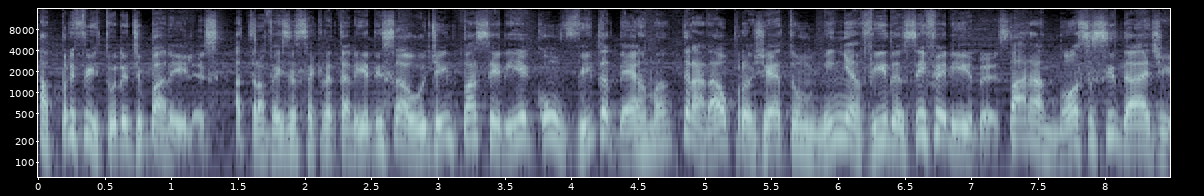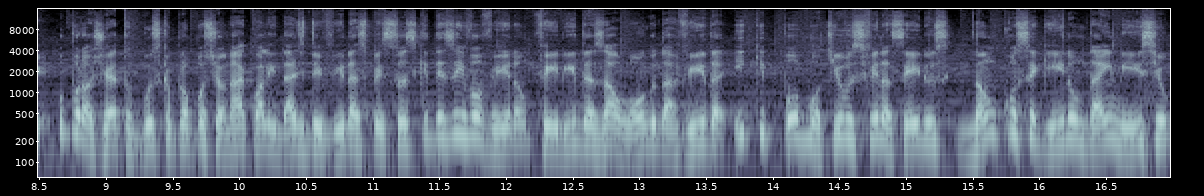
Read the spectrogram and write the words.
A Prefeitura de Parelhas, através da Secretaria de Saúde em parceria com Vita Derma, trará o projeto Minha Vida Sem Feridas para a nossa cidade. O projeto busca proporcionar qualidade de vida às pessoas que desenvolveram feridas ao longo da vida e que, por motivos financeiros, não conseguiram dar início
